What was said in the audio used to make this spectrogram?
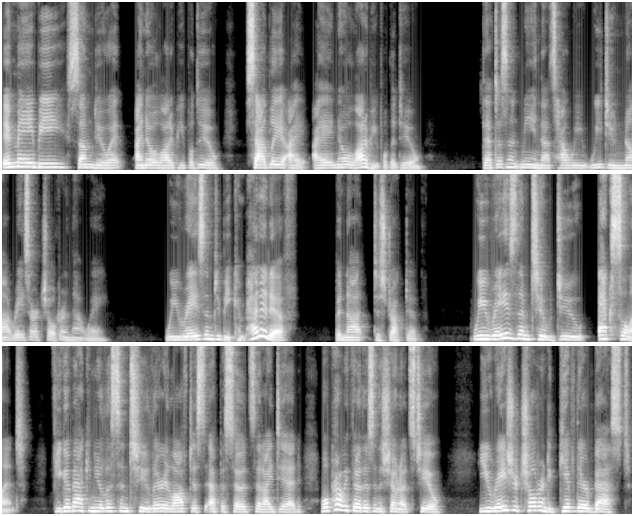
It may be some do it. I know a lot of people do. Sadly, I, I know a lot of people that do. That doesn't mean that's how we we do not raise our children that way. We raise them to be competitive, but not destructive. We raise them to do excellent. If you go back and you listen to Larry Loftus episodes that I did, we'll probably throw those in the show notes too. You raise your children to give their best.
